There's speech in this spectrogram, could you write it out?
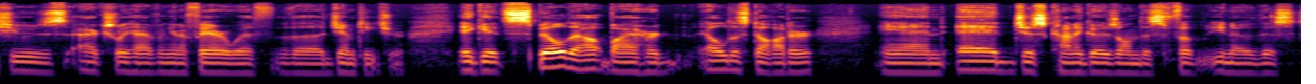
she was actually having an affair with the gym teacher. It gets spilled out by her eldest daughter, and Ed just kind of goes on this, you know, this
